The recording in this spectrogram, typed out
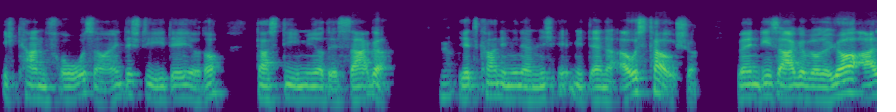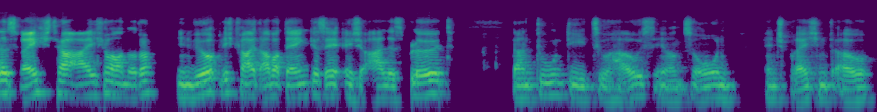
Ich kann froh sein, das ist die Idee, oder? Dass die mir das sagen. Ja. Jetzt kann ich mich nämlich mit denen austauschen. Wenn die sagen würden, ja, alles recht, Herr Eichhorn, oder? in Wirklichkeit aber denken sie, ist alles blöd, dann tun die zu Hause ihren Sohn entsprechend auch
